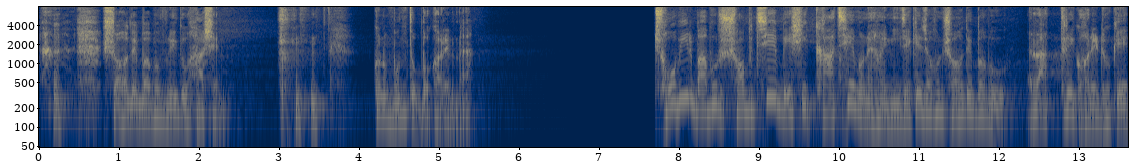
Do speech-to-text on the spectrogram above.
সহদেববাবু মৃদু হাসেন কোনো মন্তব্য করেন না ছবির বাবুর সবচেয়ে বেশি কাছে মনে হয় নিজেকে যখন সহদেববাবু রাত্রে ঘরে ঢুকে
